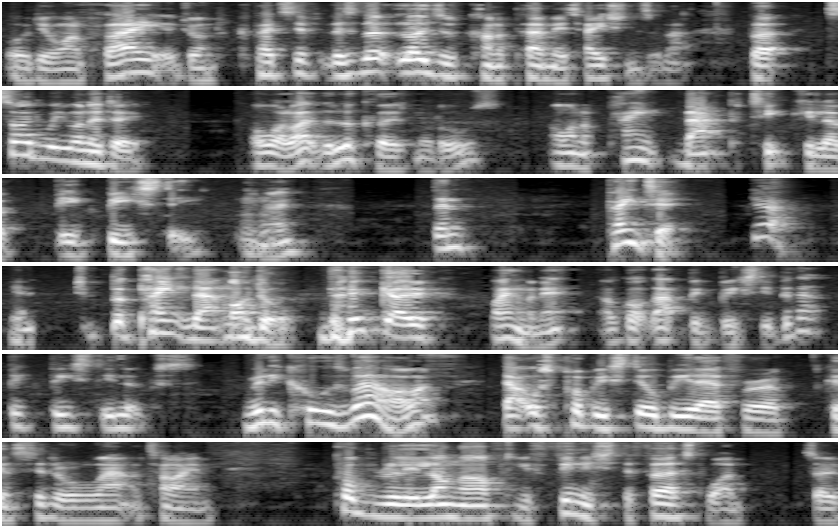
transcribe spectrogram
or do you want to play? Or do you want to competitive? There's lo- loads of kind of permutations of that. But decide what you want to do. Oh, I like the look of those models. I want to paint that particular big beastie. You Mhm. know, then paint it. Yeah. Yeah. But paint that model. Don't go. Wait a minute. I've got that big beastie, but that big beastie looks really cool as well. That will probably still be there for a considerable amount of time. Probably long after you finish the first one. So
